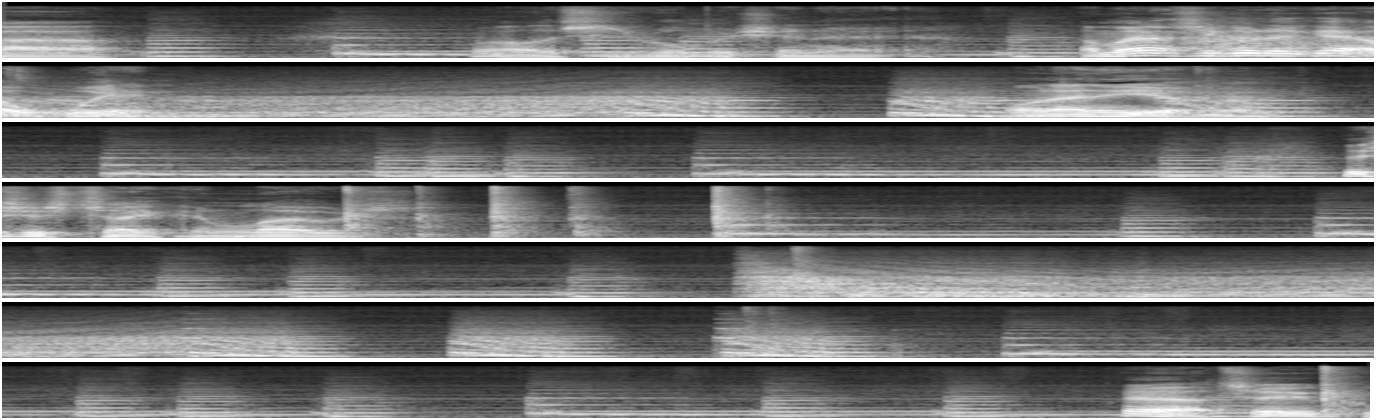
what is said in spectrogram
bar. Well, this is rubbish, isn't it? Am I actually going to get a win on any of them? This is taking loads. took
